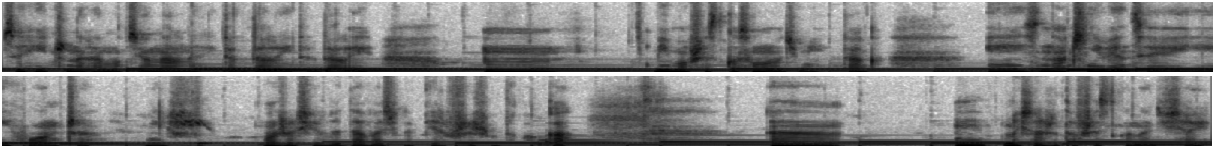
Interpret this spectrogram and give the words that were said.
psychicznych, emocjonalnych itd., tak itd. Tak mm, mimo wszystko są ludźmi, tak? I znacznie więcej ich łączy niż może się wydawać na pierwszy rzut oka. I myślę, że to wszystko na dzisiaj.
